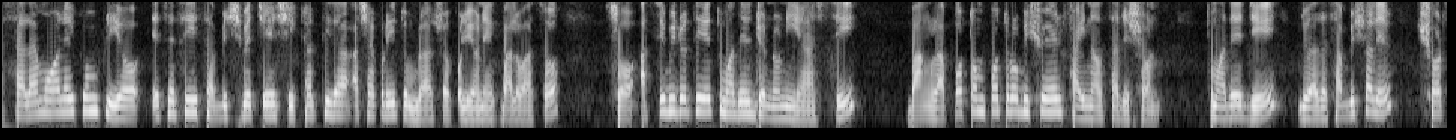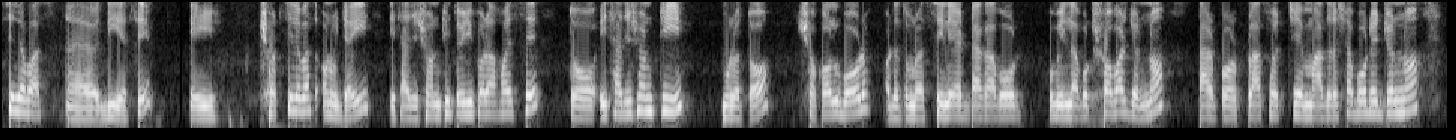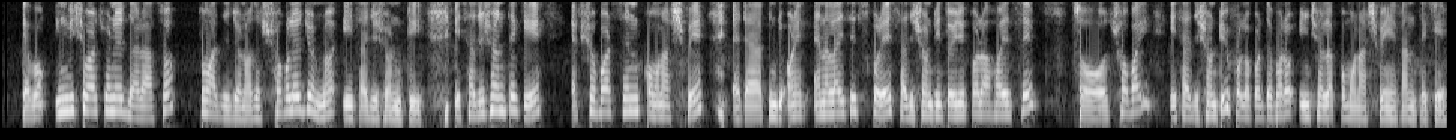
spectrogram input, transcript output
আসসালামু আলাইকুম, প্রিয় এসএসসি ছাব্বিশ ব্যাচের শিক্ষার্থীরা, আশা করি তোমরা সকলেই অনেক ভালো আছো। সো আজকের ভিডিওতে তোমাদের জন্য নিয়ে আসছি বাংলা প্রথম পত্র বিষয়ের ফাইনাল সাজেশন তোমাদের যে দু হাজার ছাব্বিশ সালের শর্ট সিলেবাস দিয়েছে, এই শর্ট সিলেবাস অনুযায়ী এই সাজেশনটি তৈরি করা হয়েছে। তো, এই সাজেশনটি মূলত সকল বোর্ড, অর্থাৎ তোমরা সিলেট, ঢাকা বোর্ড, কুমিল্লা বোর্ড সবার জন্য, তারপর প্লাস হচ্ছে মাদ্রাসা বোর্ডের জন্য এবং ইংলিশ ভার্সনের যারা আছো, তোমাদের জন্য অর্থাৎ সকলের জন্য এই সাজেশনটি এই সাজেশন থেকে একশো পার্সেন্ট কমন আসবে। এটা কিন্তু অনেক অ্যানালাইসিস করে সাজেশনটি তৈরি করা হয়েছে। সো সবাই এই সাজেশনটি ফলো করতে পারো। ইনশাল্লাহ কমন আসবে এখান থেকে।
